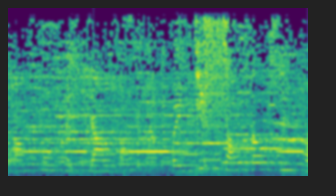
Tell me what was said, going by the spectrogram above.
好，嘿呀好，每天早都是花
